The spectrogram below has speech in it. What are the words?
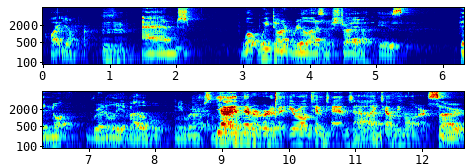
quite yummy. Mm-hmm. And what we don't realize in Australia is they're not readily available anywhere else in the Yeah, I had never heard of it. You're all Tim Tams, and I'm Um, like, tell me more. So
